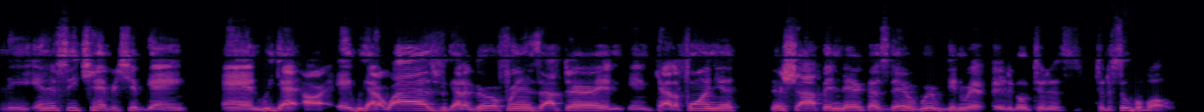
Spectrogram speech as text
the NFC Championship game, and we got our eh, we got our wives, we got our girlfriends out there in in California. They're shopping there because they're we're getting ready to go to the to the Super Bowl,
